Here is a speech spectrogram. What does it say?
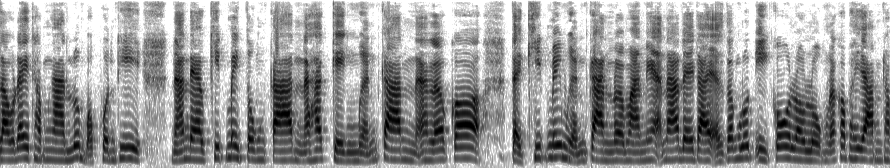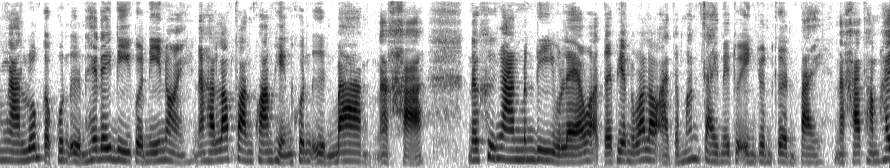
เราได้ทำงานร่วมกับคนที่นะแนวคิดไม่ตรงกันนะคะเก่งเหมือนกันนะแล้วก็แต่คิดไม่เหมือนกันประมาณนี้นะใดๆอาจจะต้องลดอีโก้เราลง แล้วก็พยายามทำงานร่วมกับคนอื่นให้ได้ดีกว่านี้หน่อยนะคะรับฟังความเห็นคนอื่นบ้างนะคะนะคืองานมันดีอยู่แล้วอะแต่เพียงแต่ว่าเราอาจจะมั่นใจในตัวเองจนเกินไปนะคะทำให้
